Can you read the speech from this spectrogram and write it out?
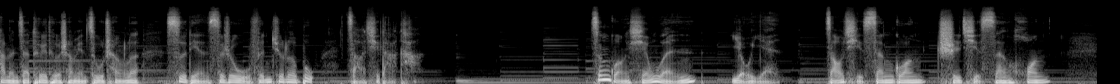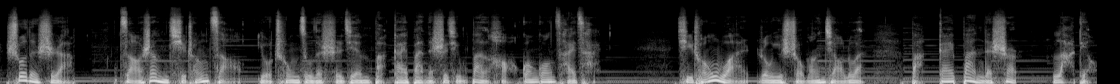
他们在推特上面组成了四点四十五分俱乐部，早起打卡。增广贤文有言：“早起三光，迟起三慌。”说的是啊，早上起床早，有充足的时间把该办的事情办好，光光彩彩；起床晚，容易手忙脚乱，把该办的事儿落掉，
